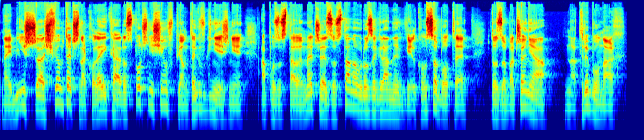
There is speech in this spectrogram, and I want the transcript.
Najbliższa świąteczna kolejka rozpocznie się w piątek w Gnieźnie, a pozostałe mecze zostaną rozegrane w Wielką Sobotę. Do zobaczenia na trybunach.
